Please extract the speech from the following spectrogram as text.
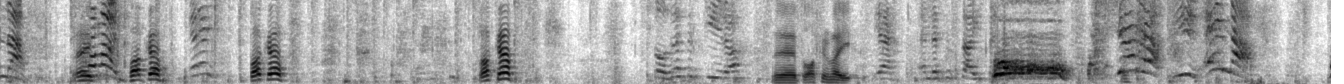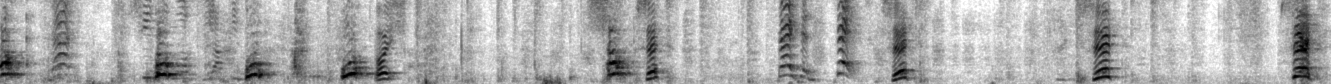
enough. Right, Come on. back up. Get in. Back up. Back up. So this is Kira. The black and white. Yeah, and this. Shut up, you. Enough. That's. She's the most yucky one. Right. Sit. Tyson, sit. Sit. Sit. Sit.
